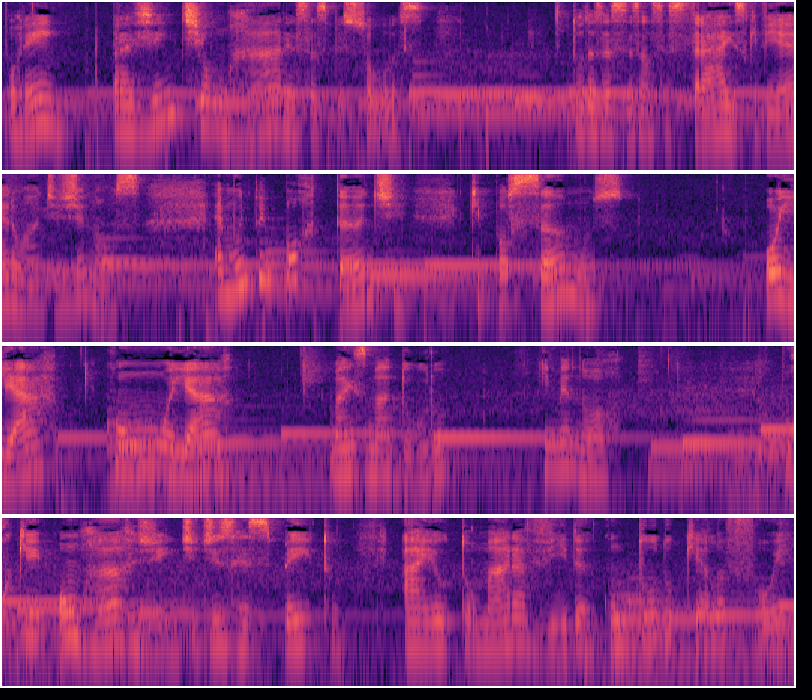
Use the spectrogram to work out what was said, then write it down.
Porém, para a gente honrar essas pessoas, todas esses ancestrais que vieram antes de nós, é muito importante que possamos olhar com um olhar mais maduro e menor. Porque honrar, gente, diz respeito a eu tomar a vida com tudo o que ela foi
